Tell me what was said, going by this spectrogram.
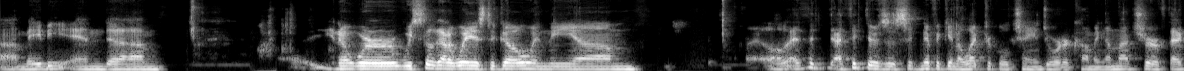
uh, maybe, and, um, you know, we're, we still got a ways to go in the, um, oh, I think, I think there's a significant electrical change order coming. I'm not sure if that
